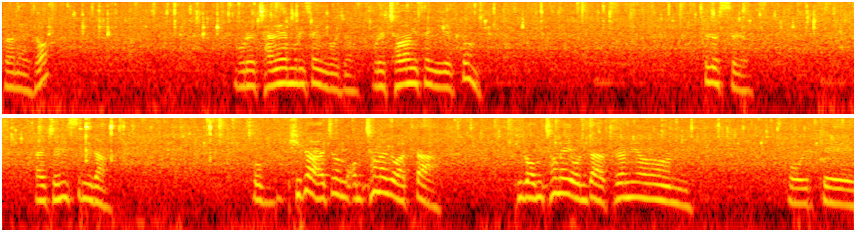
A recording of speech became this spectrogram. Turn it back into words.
그 안에서. 물에 장애물이 생긴 거죠. 물에 저항이 생기게끔 해줬어요. 아주 재밌습니다. 뭐 비가 아주 엄청나게 왔다. 비가 엄청나게 온다. 그러면 뭐 이렇게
